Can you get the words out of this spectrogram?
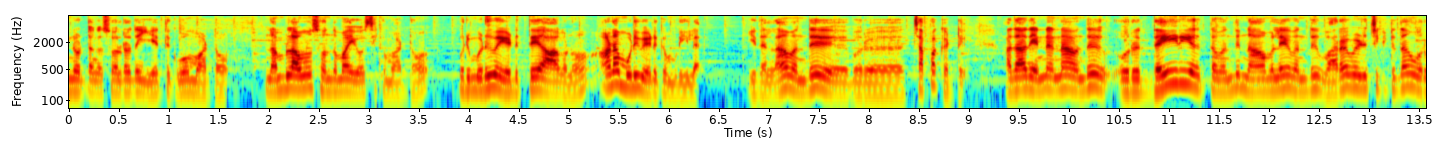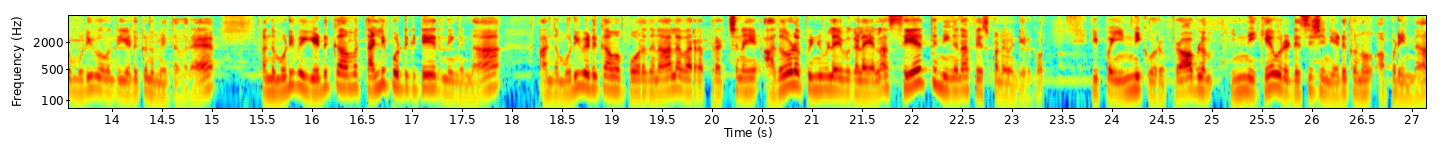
இன்னொருத்தங்க சொல்கிறதை ஏற்றுக்கவும் மாட்டோம். நம்மளாவும் சொந்தமாக யோசிக்க மாட்டோம். ஒரு முடிவை எடுத்தே ஆகணும். ஆனால் முடிவு எடுக்க முடியல. இதெல்லாம் வந்து ஒரு சப்பக்கட்டு. அதாவது என்னென்னா வந்து ஒரு தைரியத்தை வந்து நாமளே வந்து வரவழிச்சிக்கிட்டு தான் ஒரு முடிவை வந்து எடுக்கணுமே தவிர அந்த முடிவை எடுக்காமல் தள்ளி போட்டுக்கிட்டே இருந்தீங்கன்னா அந்த முடிவு எடுக்காமல் போகிறதுனால வர்ற பிரச்சனை அதோட பின்விளைவுகளை எல்லாம் சேர்த்து நீங்கள் தான் ஃபேஸ் பண்ண வேண்டியிருக்கும். இப்போ இன்றைக்கி ஒரு ப்ராப்ளம் இன்றைக்கே ஒரு டெசிஷன் எடுக்கணும் அப்படின்னா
